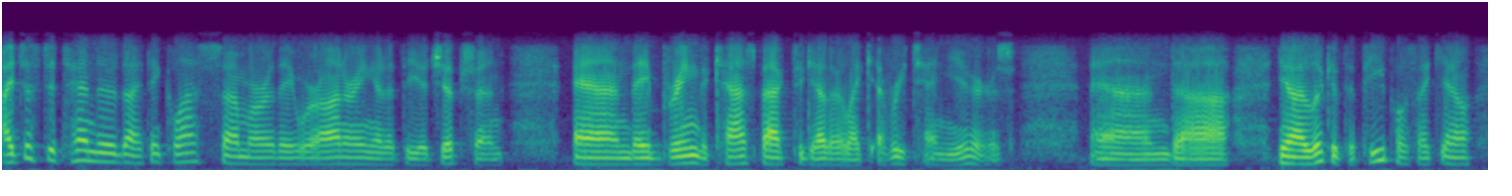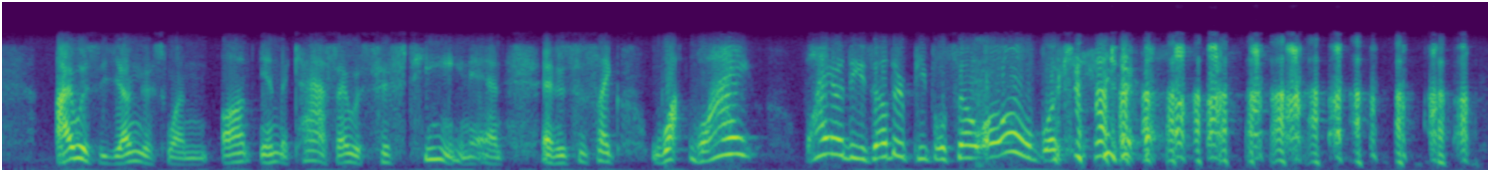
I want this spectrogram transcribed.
I just attended. I think last summer they were honoring it at the Egyptian, and they bring the cast back together like every ten years. And uh, you know, I look at the people. It's like you know. I was the youngest one on in the cast. I was 15, and and it's just like, what? Why? Why are these other people so old?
